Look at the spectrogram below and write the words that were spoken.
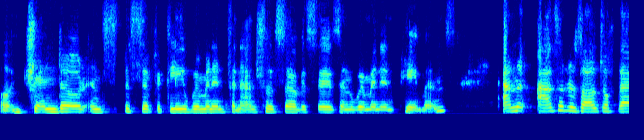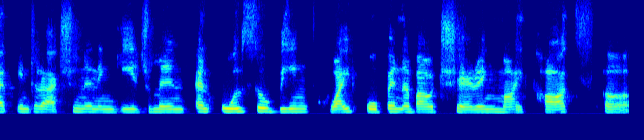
uh, gender and specifically women in financial services and women in payments. And as a result of that interaction and engagement, and also being quite open about sharing my thoughts uh,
